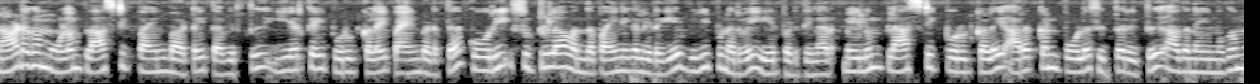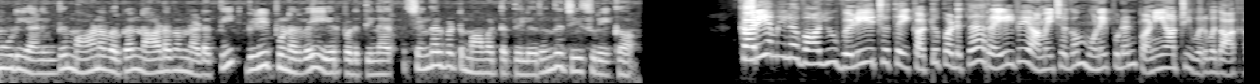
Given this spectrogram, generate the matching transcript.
நாடகம் மூலம் பிளாஸ்டிக் பயன்பாட்டை தவிர்த்து இயற்கை பொருட்களை பயன்படுத்த பயன்படுத்த கோரி சுற்றுலா வந்த பயணிகளிடையே விழிப்புணர்வை ஏற்படுத்தினர். மேலும் பிளாஸ்டிக் பொருட்களை அரக்கன் போல சித்தரித்து அதனை முகமூடி அணிந்து மாணவர்கள் நாடகம் நடத்தி விழிப்புணர்வை ஏற்படுத்தினர். செங்கல்பட்டு மாவட்டத்திலிருந்து ஜி. சுரேகா கரியமில வாயு வெளியேற்றத்தை கட்டுப்படுத்த ரயில்வே அமைச்சகம் முனைப்புடன் பணியாற்றி வருவதாக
